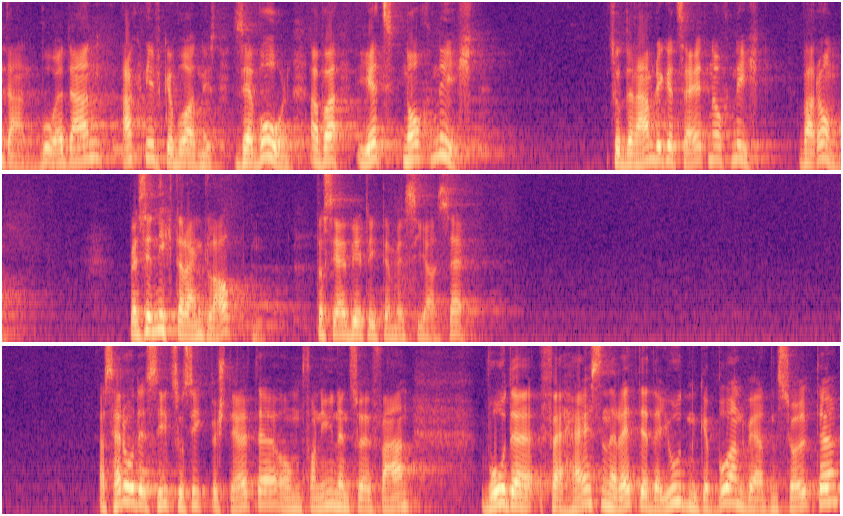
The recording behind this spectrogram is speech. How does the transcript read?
dann, wo er dann aktiv geworden ist, sehr wohl, aber jetzt noch nicht. Zu der damaligen Zeit noch nicht. Warum? Weil sie nicht daran glaubten, dass er wirklich der Messias sei. Als Herodes sie zu sich bestellte, um von ihnen zu erfahren, wo der verheißene Retter der Juden geboren werden sollte,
